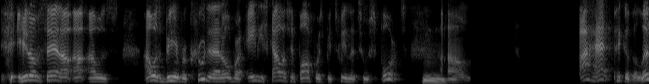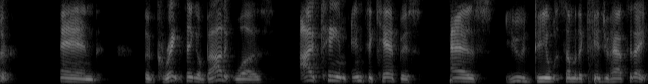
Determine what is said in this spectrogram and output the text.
You know what I'm saying? I, I, I, was I was being recruited at over 80 scholarship offers between the two sports. Hmm. Um, I had pick of the litter, and the great thing about it was I came into campus as you deal with some of the kids you have today,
